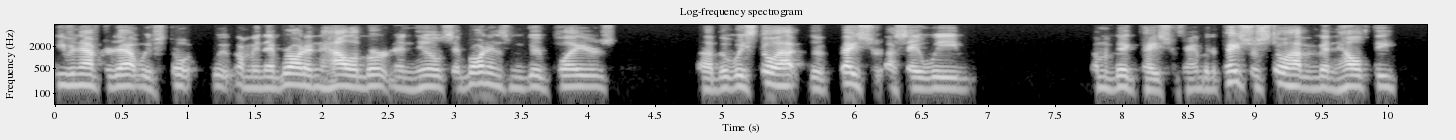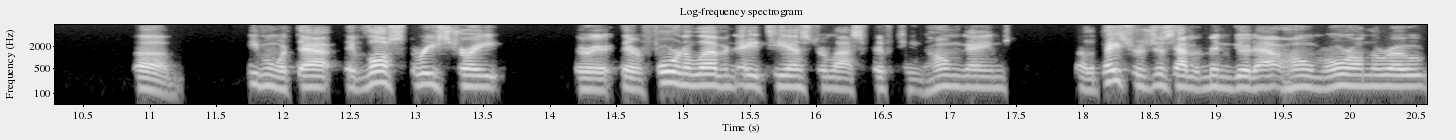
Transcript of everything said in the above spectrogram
even after that, we've still, we, I mean, they brought in Haliburton and Hills. They brought in some good players, uh, but we still have the face. I say we, I'm a big Pacer fan, but the Pacers still haven't been healthy. Uh, even with that, they've lost three straight. They're they're four and eleven ATS their last 15 home games. Uh, the Pacers just haven't been good at home or on the road,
